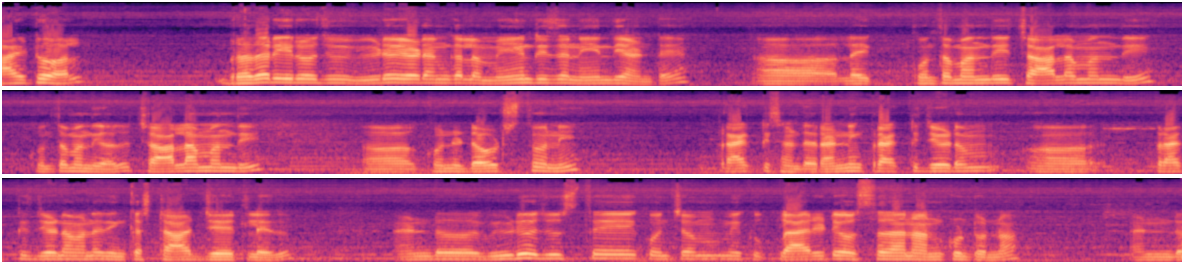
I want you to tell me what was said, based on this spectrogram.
హాయ్ టు ఆల్ బ్రదర్ ఈరోజు వీడియో చేయడానికి గల మెయిన్ రీజన్ ఏంటి అంటే లైక్ కొంతమంది చాలామంది కొంతమంది కాదు చాలామంది కొన్ని డౌట్స్తోని ప్రాక్టీస్ అంటే రన్నింగ్ ప్రాక్టీస్ చేయడం ప్రాక్టీస్ చేయడం అనేది ఇంకా స్టార్ట్ చేయట్లేదు. అండ్ వీడియో చూస్తే కొంచెం మీకు క్లారిటీ వస్తుందని అనుకుంటున్నా. అండ్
